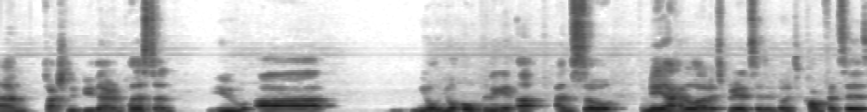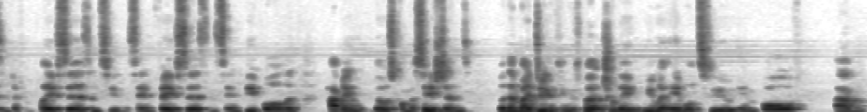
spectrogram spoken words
um, to actually be there in person, you are you're, you're opening it up. And so for me, I had a lot of experiences in going to conferences in different places and seeing the same faces and same people and having those conversations. But then by doing things virtually, we were able to involve um,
